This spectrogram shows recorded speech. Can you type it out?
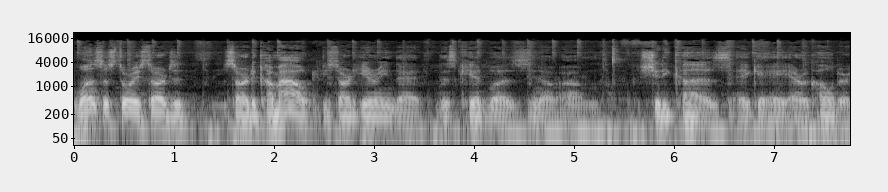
once the story started started to come out, you started hearing that this kid was, you know, um, Shitty Cuz, aka Eric Holder,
